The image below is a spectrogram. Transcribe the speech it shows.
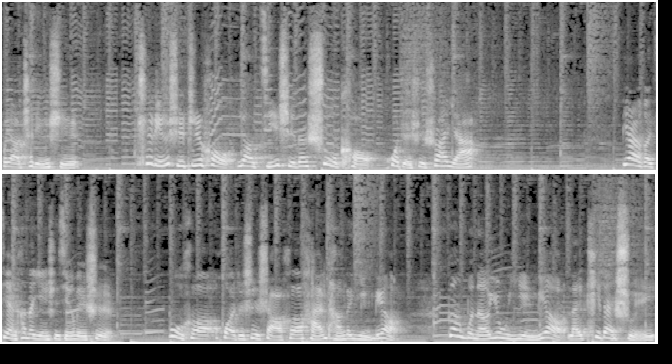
不要吃零食。吃零食之后要及时的漱口或者是刷牙。第二个健康的饮食行为是，不喝或者是少喝含糖的饮料，更不能用饮料来替代水。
